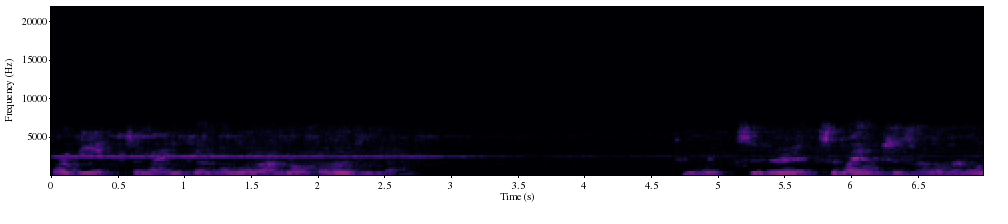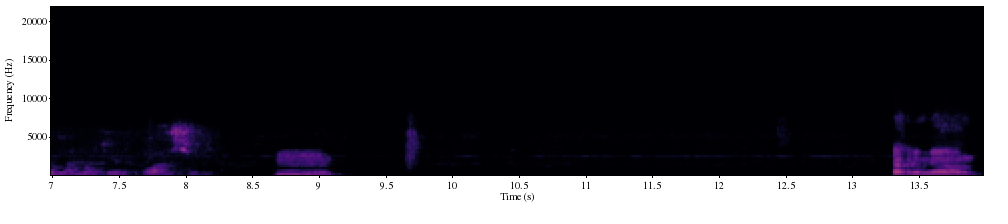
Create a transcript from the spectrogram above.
곱하기 x 마이너스 3을 나누어 떨어진다. qx를 x 마이너스 4로 나누어 나머지를 구하시오. 음. 자, 그러면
